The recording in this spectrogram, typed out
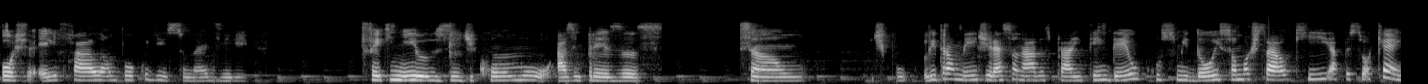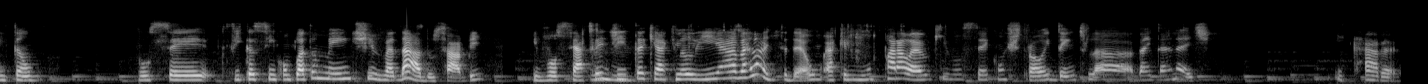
Poxa, ele fala um pouco disso, né? De fake news e de como as empresas são, tipo, literalmente direcionadas para entender o consumidor e só mostrar o que a pessoa quer. Então, você fica assim completamente vedado, sabe? E você acredita uhum. que aquilo ali é a verdade, entendeu? É aquele mundo paralelo que você constrói dentro da, da internet. E, cara,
